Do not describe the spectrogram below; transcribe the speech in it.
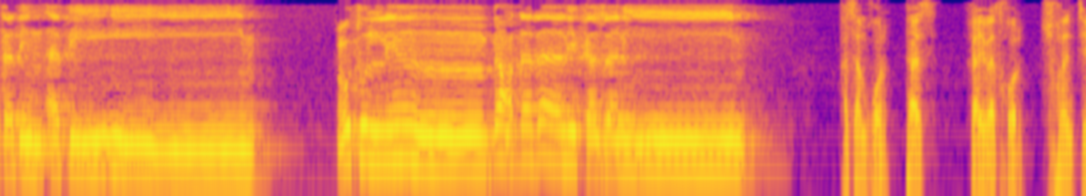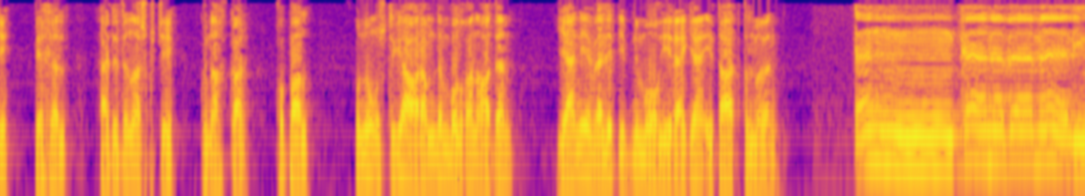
معتد أثيم عتل بعد ذلك زنيم Qasamxo'r, pes, g'ayvatxo'r, suxanchi, bexil, haddidan oshquchi, gunohkor, qo'pol, uning ustiga haromdan bo'lgan odam, ya'ni Valid ibn Mughiraga itoat qilmag'in. أن كان ذا مال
